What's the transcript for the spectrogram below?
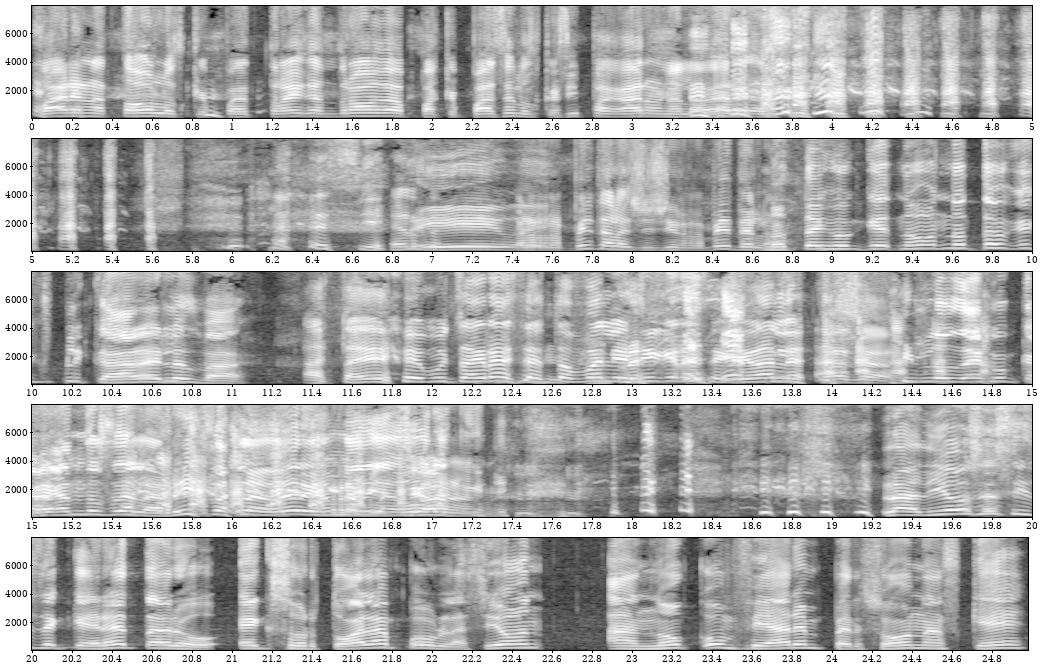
paren a todos los que traigan droga para que pasen los que sí pagaron a la verga. es cierto. Sí, Pero güey. repítelo, chichi, repítelo. No tengo que, no, no tengo que explicar, ahí les va. Hasta ahí, muchas gracias. Esto fue alienígena seguidales. O sea, Y los dejo cagándose de la risa a la verga media hora. La diócesis de Querétaro exhortó a la población a no confiar en personas que,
